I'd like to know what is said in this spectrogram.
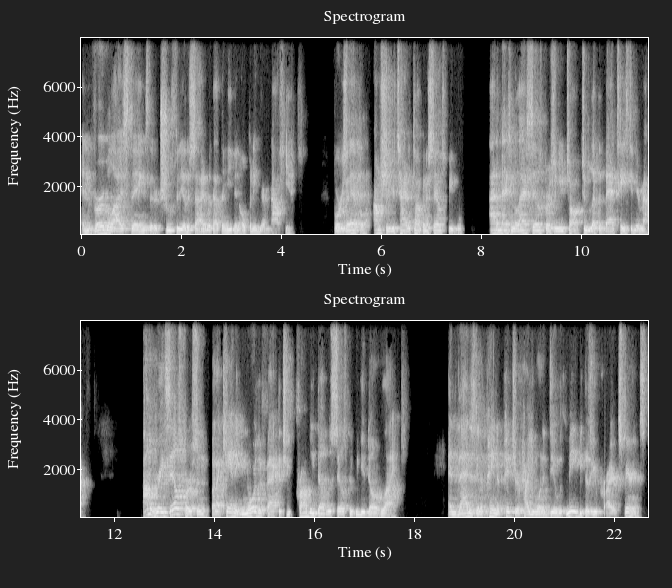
and verbalize things that are true for the other side without them even opening their mouth yet. For example, I'm sure you're tired of talking to salespeople. I'd imagine the last salesperson you talked to left a bad taste in your mouth. I'm a great salesperson, but I can't ignore the fact that you've probably dealt with salespeople you don't like. And that is going to paint a picture of how you want to deal with me because of your prior experience.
